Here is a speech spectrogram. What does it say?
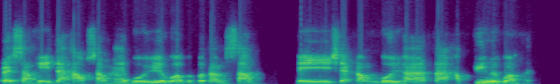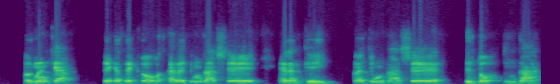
Rồi sau khi ta học xong hai buổi Word của cô Tâm xong thì sẽ có một buổi à, ta học chuyên về Word phần nâng cao thì các thầy cô có thể là chúng ta sẽ à, đăng ký và chúng ta sẽ tiếp tục chúng ta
